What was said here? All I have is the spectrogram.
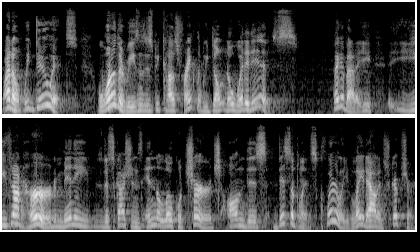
Why don't we do it? Well, one of the reasons is because, frankly, we don't know what it is. Think about it. You, you've not heard many discussions in the local church on this discipline. It's clearly laid out in Scripture.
